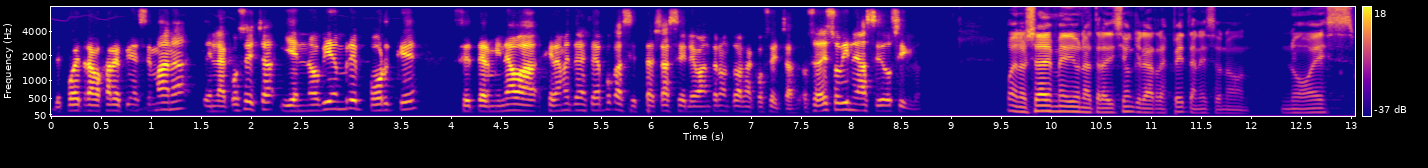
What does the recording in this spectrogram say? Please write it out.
después de trabajar el fin de semana, en la cosecha y en noviembre porque se terminaba, generalmente en esta época se está- ya se levantaron todas las cosechas. O sea, eso viene hace dos siglos. Bueno, ya es medio una tradición que la respetan, eso no, no es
